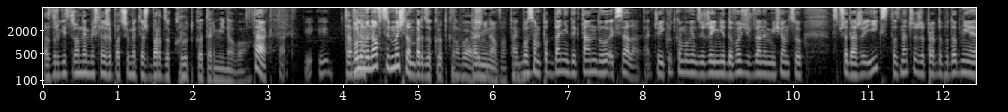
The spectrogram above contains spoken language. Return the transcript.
a z drugiej strony myślę, że patrzymy też bardzo krótkoterminowo. Tak, tak. I, i Wolumenowcy myślą bardzo krótko, No tak? bo są poddani dyktandu Excela. Tak? Czyli krótko mówiąc, jeżeli nie dowozisz w danym miesiącu sprzedaży X, to znaczy, że prawdopodobnie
